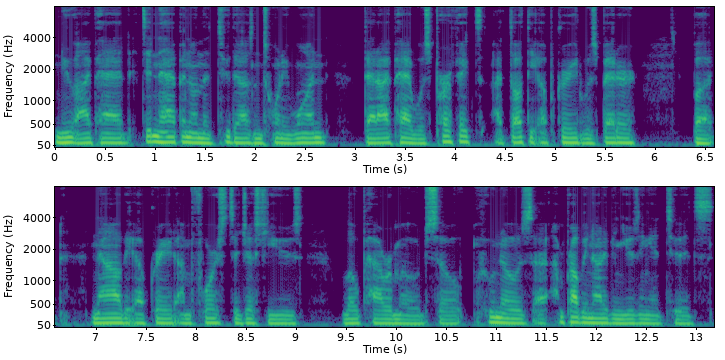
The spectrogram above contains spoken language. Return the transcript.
new iPad. It didn't happen on the 2021. That iPad was perfect. I thought the upgrade was better, but now the upgrade, I'm forced to just use low power mode. So who knows? I, am probably not even using it to its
